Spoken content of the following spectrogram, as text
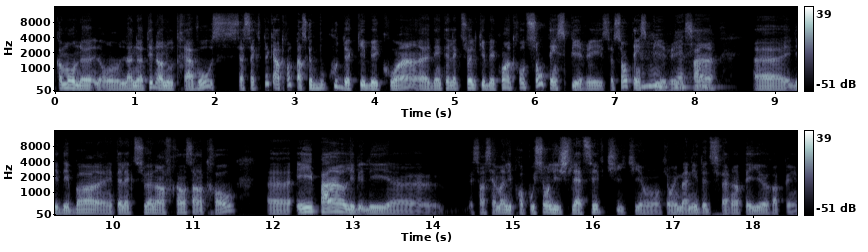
comme on, l'a noté dans nos travaux, ça s'explique entre autres parce que beaucoup de Québécois, euh, d'intellectuels québécois, entre autres, sont inspirés, se sont mmh inspirés par euh, les débats intellectuels en France, entre autres, et par les, essentiellement les propositions législatives qui, ont, qui, ont, émané de différents pays européens.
